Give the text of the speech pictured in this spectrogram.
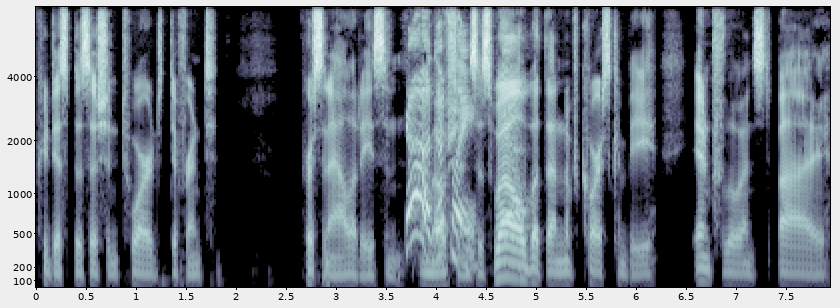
predisposition toward different personalities and yeah, emotions definitely. as well but then of course can be influenced by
